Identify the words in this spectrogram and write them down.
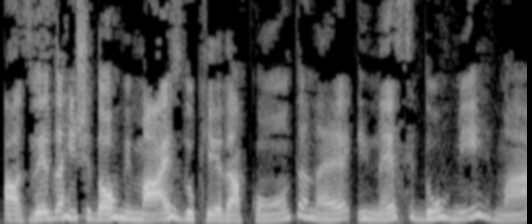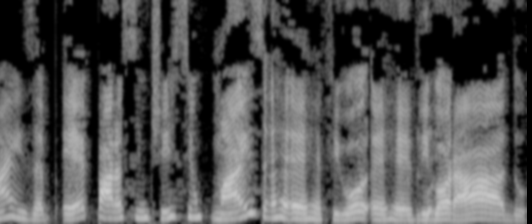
Às vezes a gente dorme mais do que dá conta, né? E nesse dormir mais é, é para sentir-se mais é, é, é, revigorado,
